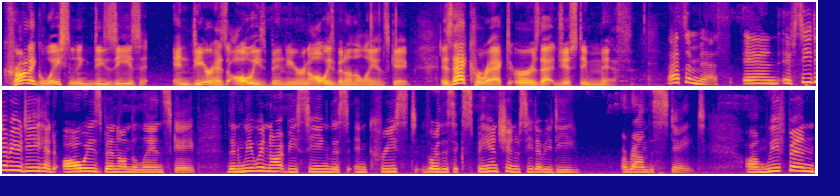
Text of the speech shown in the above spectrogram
chronic wasting disease in deer has always been here and always been on the landscape. Is that correct or is that just a myth? That's a myth. And if CWD had always been on the landscape, then we would not be seeing this increased or this expansion of CWD around the state. Um, we've been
